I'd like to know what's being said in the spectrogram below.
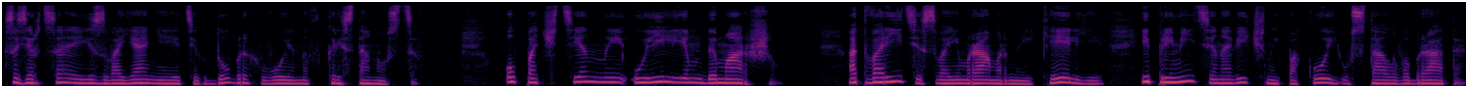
созерцая изваяние этих добрых воинов-крестоносцев о почтенный Уильям де Маршалл, отворите свои мраморные кельи и примите на вечный покой усталого брата,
